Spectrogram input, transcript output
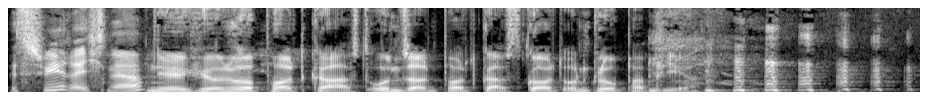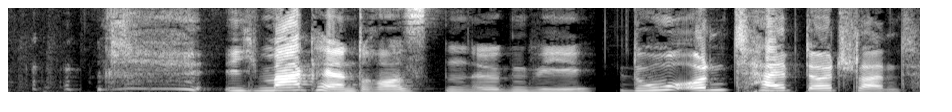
Ist schwierig, ne? Nee, ich höre nur Podcast, unseren Podcast, Gott und Klopapier. ich mag Herrn Drosten irgendwie. Du und halb Deutschland.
